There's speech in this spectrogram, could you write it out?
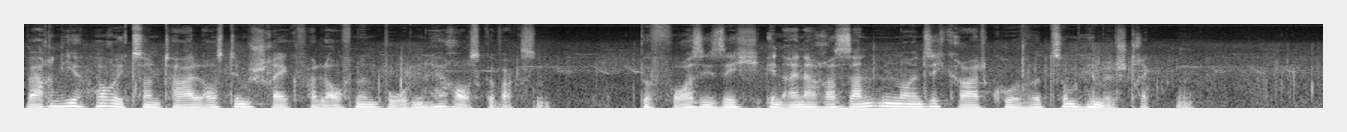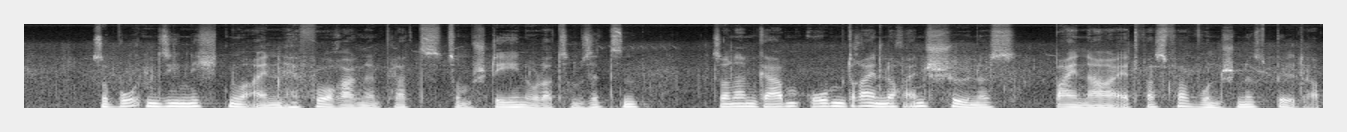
waren hier horizontal aus dem schräg verlaufenden Boden herausgewachsen bevor sie sich in einer rasanten 90-Grad-Kurve zum Himmel streckten. So boten sie nicht nur einen hervorragenden Platz zum Stehen oder zum Sitzen, sondern gaben obendrein noch ein schönes, beinahe etwas verwunschenes Bild ab.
